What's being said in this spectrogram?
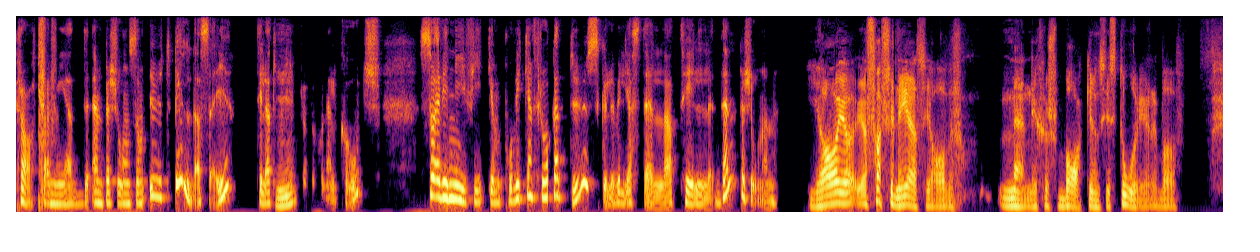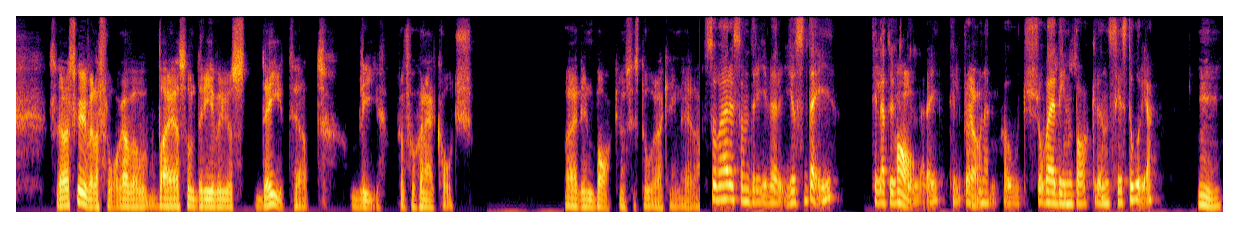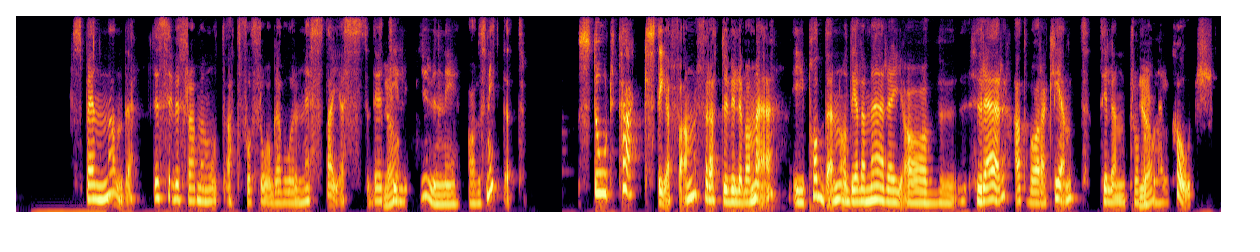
prata med en person som utbildar sig till att bli mm. professionell coach så är vi nyfiken på vilken fråga du skulle vilja ställa till den personen. Ja, jag, jag fascineras av människors bakgrundshistorier. Bara så jag skulle vilja fråga vad, vad är det som driver just dig till att bli professionell coach? Vad är din bakgrundshistoria kring det? Då? Så vad är det som driver just dig till att utbilda ja. dig till professionell ja. coach? Och vad är din bakgrundshistoria? Mm. Spännande. Det ser vi fram emot att få fråga vår nästa gäst. Det är ja. till juniavsnittet. Stort tack Stefan för att du ville vara med i podden och dela med dig av hur det är att vara klient till en professionell coach.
